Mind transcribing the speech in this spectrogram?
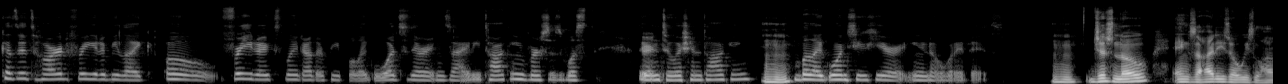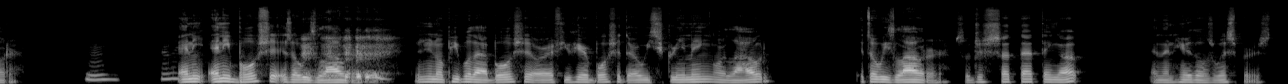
Because it's hard for you to be like, oh, for you to explain to other people, like, what's their anxiety talking versus what's their intuition talking. hmm But, like, once you hear it, you know what it is. hmm Just know anxiety is always louder. Mhm. Like Any any bullshit is always louder. You know, people that bullshit, or if you hear bullshit, they're always screaming or loud. It's always louder. So just shut that thing up and then hear those whispers.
